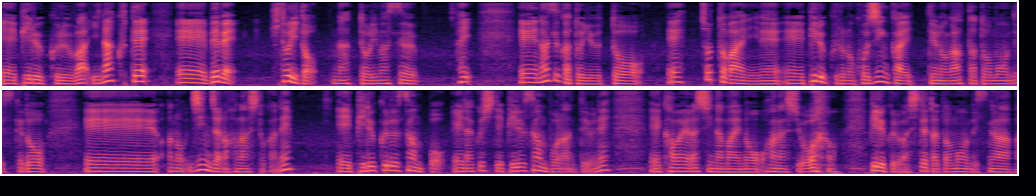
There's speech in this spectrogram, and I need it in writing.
えーピルクルはいなくて、えーベベ一人となっております。はい、えーなぜかというとえ、ちょっと前にね、えーピルクルの個人会っていうのがあったと思うんですけど、えーあの、神社の話とかね、えーピルクル散歩、えー略してピル散歩なんていうね、えー可愛らしい名前のお話を ピルクルはしてたと思うんですが、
